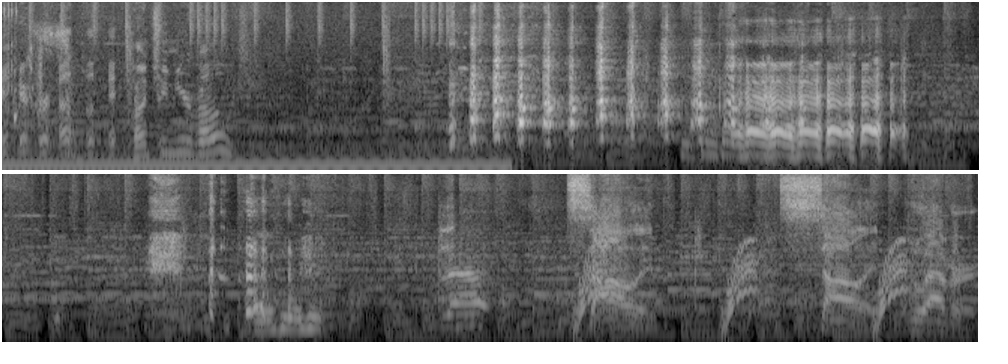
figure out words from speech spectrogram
Punch in your vote. Solid. Solid. Whoever.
